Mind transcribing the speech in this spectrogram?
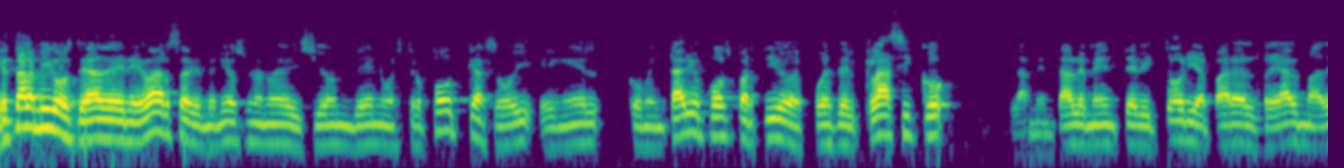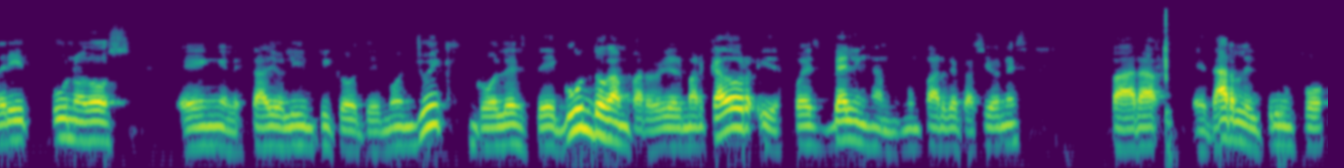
¿Qué tal amigos de ADN Barça? Bienvenidos a una nueva edición de nuestro podcast. Hoy en el comentario post partido después del clásico, lamentablemente victoria para el Real Madrid 1-2 en el Estadio Olímpico de Montjuic, goles de Gundogan para abrir el marcador y después Bellingham en un par de ocasiones para eh, darle el triunfo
